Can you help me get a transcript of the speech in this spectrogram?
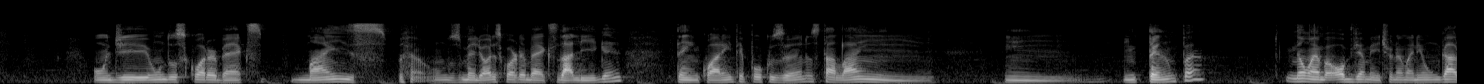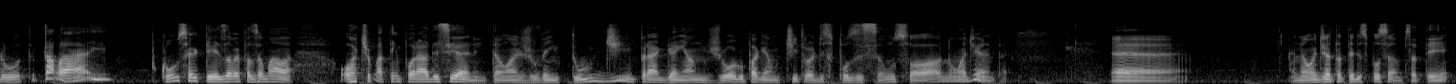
onde um dos quarterbacks mais um dos melhores quarterbacks da liga, tem 40 e poucos anos, está lá em, em, em Tampa, não é obviamente não é mais nenhum garoto, está lá e com certeza vai fazer uma ótima temporada esse ano. Então a juventude para ganhar um jogo, para ganhar um título à disposição só não adianta. É, não adianta ter disposição, precisa ter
